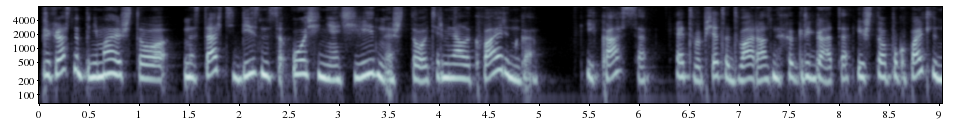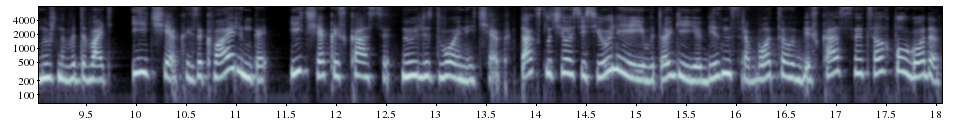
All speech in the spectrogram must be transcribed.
прекрасно понимаю, что на старте бизнеса очень неочевидно, что терминал эквайринга и касса это вообще-то два разных агрегата. И что покупателю нужно выдавать и чек из эквайринга, и чек из кассы, ну или сдвоенный чек. Так случилось и с Юлией, и в итоге ее бизнес работал без кассы целых полгода.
